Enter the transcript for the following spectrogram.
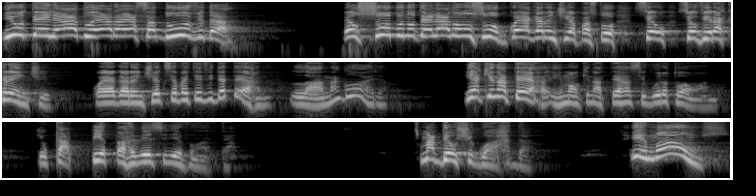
E o telhado era essa dúvida. Eu subo no telhado ou não subo? Qual é a garantia, pastor, se eu, se eu virar crente? Qual é a garantia que você vai ter vida eterna? Lá na glória. E aqui na terra? Irmão, aqui na terra segura a tua onda. Que o capeta às vezes se levanta mas Deus te guarda. Irmãos,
